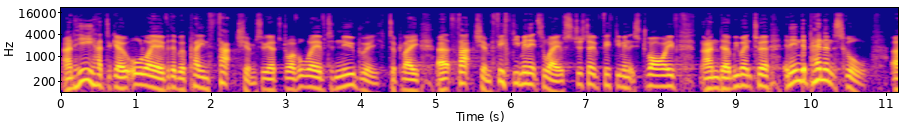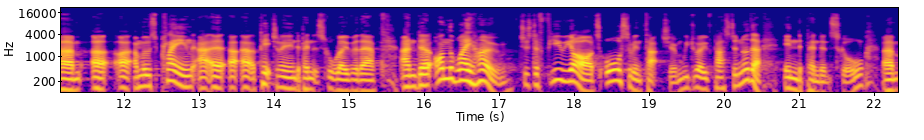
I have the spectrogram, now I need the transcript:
And he had to go all the way over. They were playing Thatcham, so he had to drive all the way over to Newbury to play uh, Thatcham, 50 minutes away. It was just over 50 minutes drive. And uh, we went to a, an independent school. Um, uh, and we was playing at a, at a, pitch on an independent school over there. And uh, on the way home, just a few yards, also in Thatcham, we drove past another independent school. Um,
